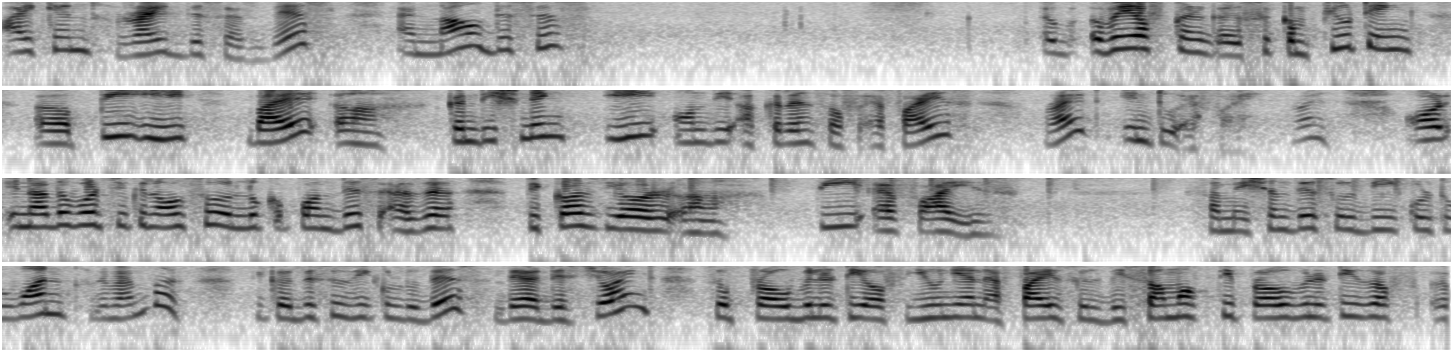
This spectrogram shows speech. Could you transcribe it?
I can write this as this and now this is a, way of computing uh, P e by uh, conditioning E on the occurrence of F i's right into F i right. Or in other words you can also look upon this as a because your uh, PFIs summation this will be equal to 1 remember because this is equal to this they are disjoint. So, probability of union FIs will be sum of the probabilities of uh,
